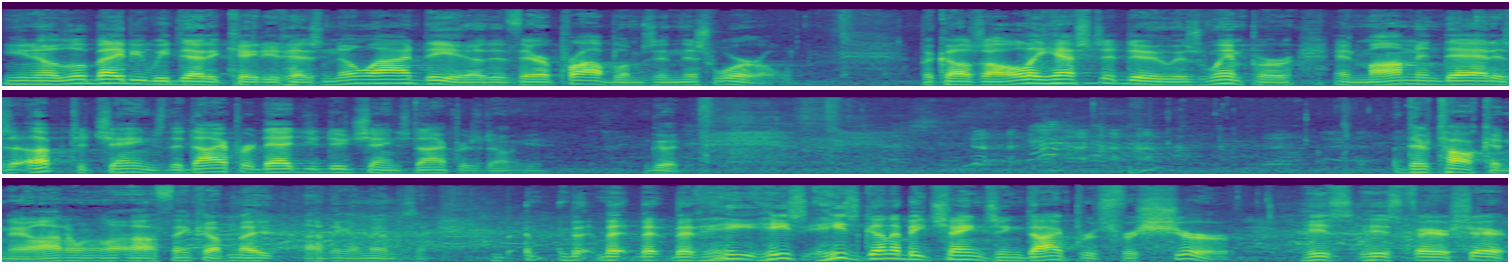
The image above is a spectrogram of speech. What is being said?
You know, little baby we dedicated has no idea that there are problems in this world because all he has to do is whimper, and mom and dad is up to change the diaper. Dad, you do change diapers, don't you? Good. They're talking now. I don't. I think I've made. I think I made a But but but, but he, he's he's going to be changing diapers for sure. His his fair share.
